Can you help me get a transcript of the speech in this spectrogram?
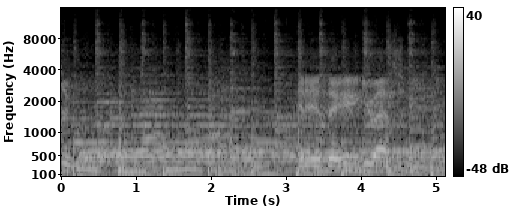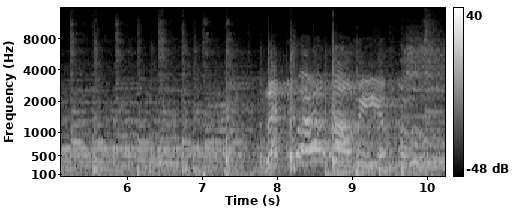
Do anything you ask me. Let the world call me a fool,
